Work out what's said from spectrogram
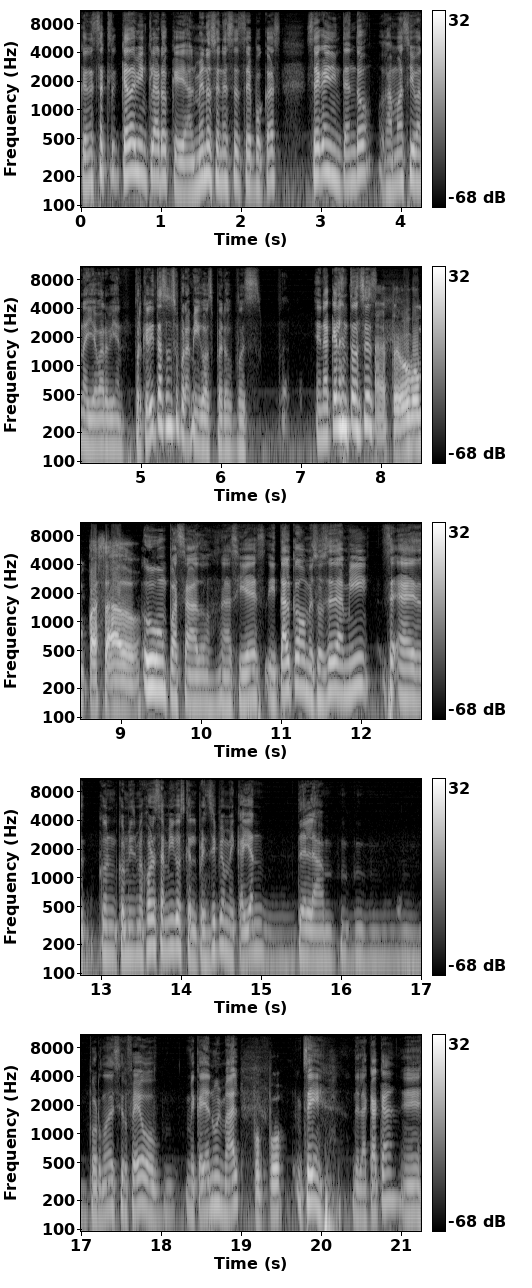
Con esto queda bien claro que al menos en estas épocas Sega y Nintendo jamás se iban a llevar bien. Porque ahorita son súper amigos, pero pues en aquel entonces Ah, pero hubo un pasado. hubo un pasado, así es. Y tal como me sucede a mí, eh, con, con mis mejores amigos que al principio me caían de la... por no decir feo, me caían muy mal. Popó. Sí, de la caca. eh,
